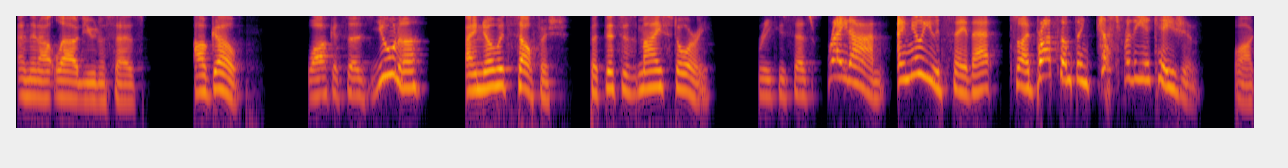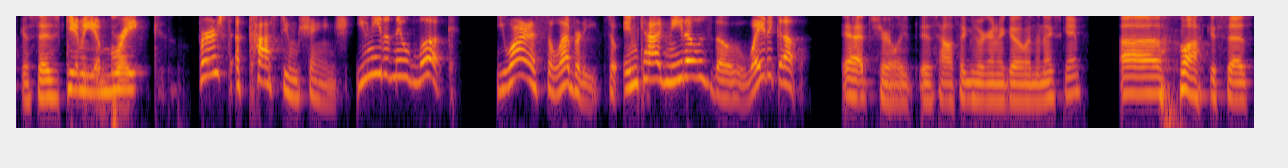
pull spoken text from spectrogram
And then out loud, Yuna says, I'll go. Wakka says, Yuna! I know it's selfish, but this is my story. Rikku says, Right on! I knew you'd say that, so I brought something just for the occasion. Wakka says, Give me a break. First, a costume change. You need a new look. You are a celebrity, so incognito's the way to go. Yeah, it surely is how things are going to go in the next game. Uh, Wakka says,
